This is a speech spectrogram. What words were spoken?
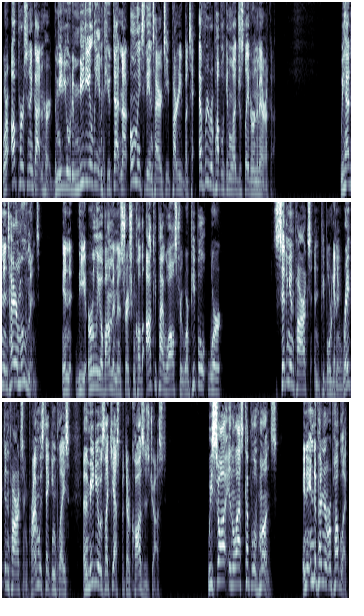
where a person had gotten hurt, the media would immediately impute that not only to the entire Tea Party, but to every Republican legislator in America. We had an entire movement in the early Obama administration called Occupy Wall Street, where people were sitting in parks and people were getting raped in parks and crime was taking place. And the media was like, yes, but their cause is just. We saw in the last couple of months an independent republic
